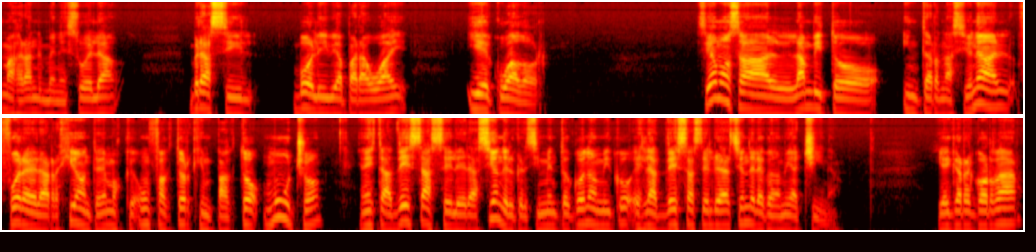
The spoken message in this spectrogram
más grande en Venezuela, Brasil, Bolivia, Paraguay y Ecuador. Si vamos al ámbito internacional, fuera de la región, tenemos que un factor que impactó mucho en esta desaceleración del crecimiento económico es la desaceleración de la economía china. Y hay que recordar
